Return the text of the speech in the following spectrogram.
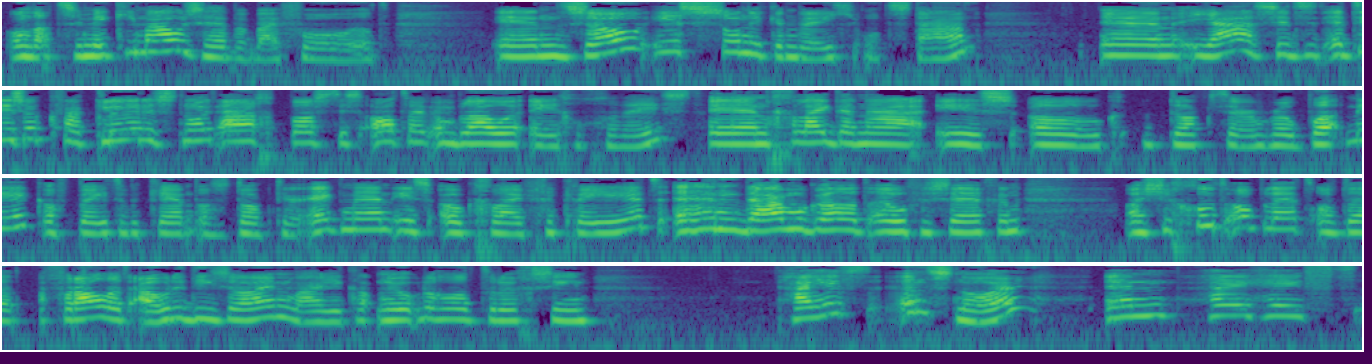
Omdat ze Mickey Mouse hebben, bijvoorbeeld. En zo is Sonic een beetje ontstaan. En ja, het is ook qua kleur is het nooit aangepast. Het is altijd een blauwe egel geweest. En gelijk daarna is ook Dr. Robotnik, of beter bekend als Dr. Eggman, is ook gelijk gecreëerd. En daar moet ik wel wat over zeggen. Als je goed oplet op de, vooral het oude design, maar je kan het nu ook nog wel terugzien. Hij heeft een snor en hij heeft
